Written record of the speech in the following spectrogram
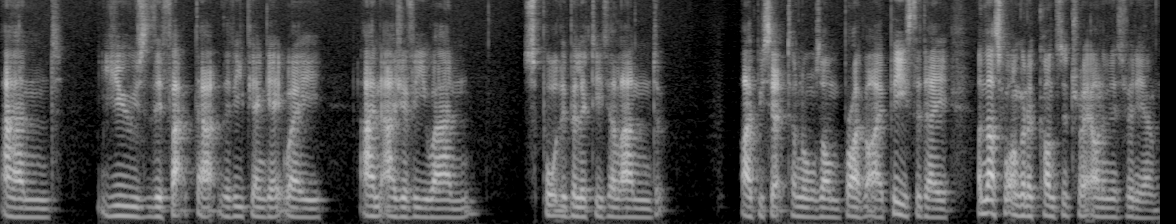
and use the fact that the VPN gateway and Azure vWAN support the ability to land IPsec tunnels on private IPs today, and that's what I'm going to concentrate on in this video.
